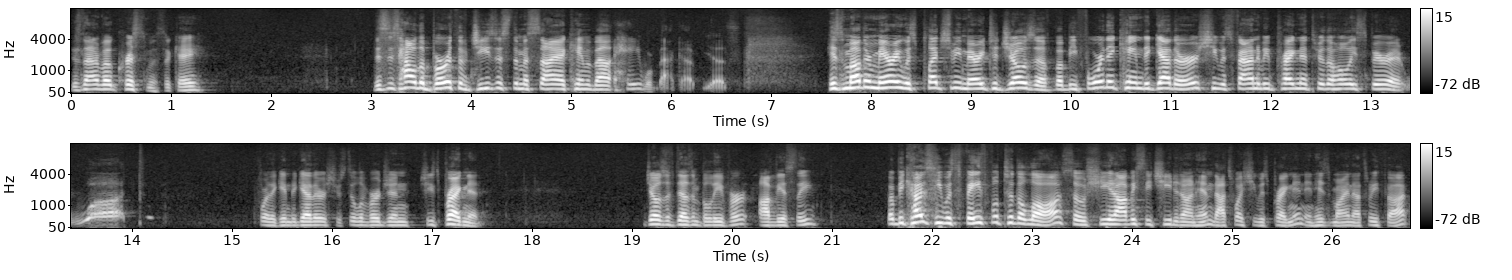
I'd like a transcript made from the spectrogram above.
It's not about Christmas, okay? This is how the birth of Jesus the Messiah came about. Hey, we're back up, yes. His mother Mary was pledged to be married to Joseph, but before they came together, she was found to be pregnant through the Holy Spirit. What? Before they came together, she was still a virgin. She's pregnant. Joseph doesn't believe her, obviously. But because he was faithful to the law, so she had obviously cheated on him, that's why she was pregnant. In his mind, that's what he thought.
